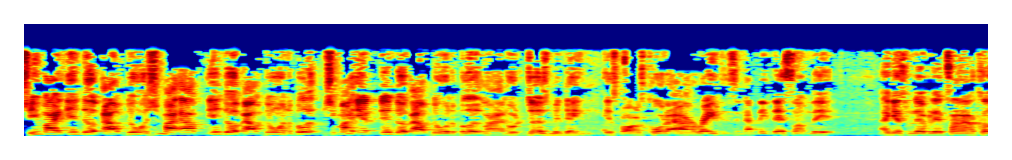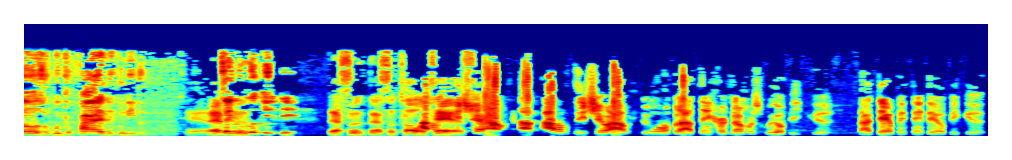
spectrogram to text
she might end up outdoing. She might out end up outdoing the blood. She might end, end up outdoing the Bloodline or the Judgment Day as far as quarter hour ratings. And I think that's something that I guess whenever that time comes, if we can find it, we need to Yeah, that's take a, a look at that. that's a that's a tall I task. out, I, I don't think she'll outdo him, but I think her numbers will be good. I definitely think they'll be good.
